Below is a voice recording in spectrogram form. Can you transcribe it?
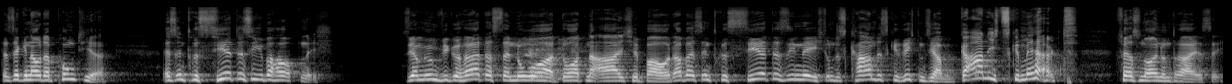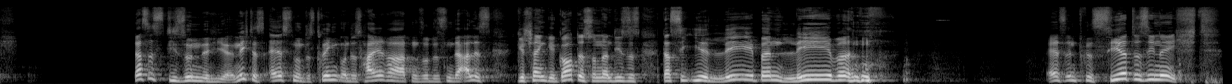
Das ist ja genau der Punkt hier. Es interessierte sie überhaupt nicht. Sie haben irgendwie gehört, dass der Noah dort eine Arche baut, aber es interessierte sie nicht und es kam das Gericht und sie haben gar nichts gemerkt. Vers 39. Das ist die Sünde hier. Nicht das Essen und das Trinken und das Heiraten, so das sind ja alles Geschenke Gottes, sondern dieses, dass sie ihr Leben leben. Es interessierte sie nicht.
